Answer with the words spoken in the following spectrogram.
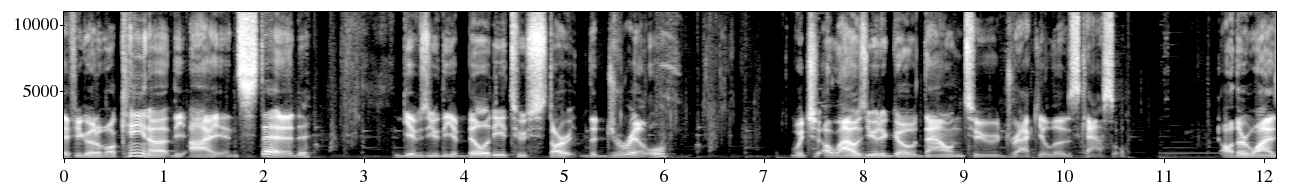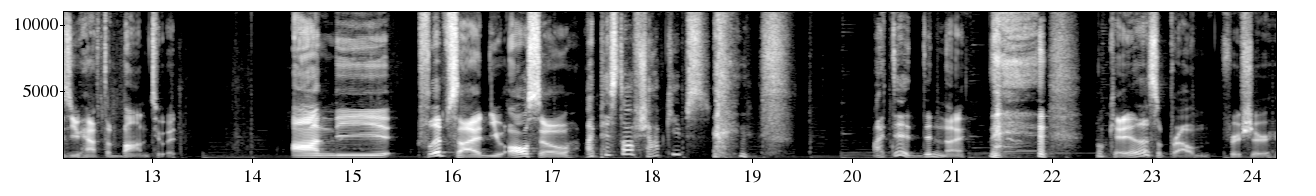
if you go to Volcana, the eye instead gives you the ability to start the drill, which allows you to go down to Dracula's castle. Otherwise, you have to bomb to it. On the Flip side, you also... I pissed off shopkeeps? I did, didn't I? okay, yeah, that's a problem, for sure.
